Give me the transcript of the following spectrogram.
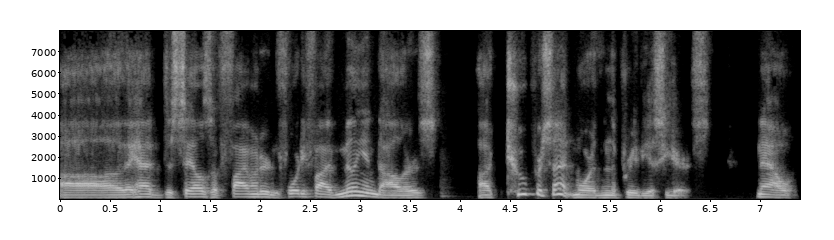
uh, they had the sales of 545 million dollars, uh, two percent more than the previous years. Now,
